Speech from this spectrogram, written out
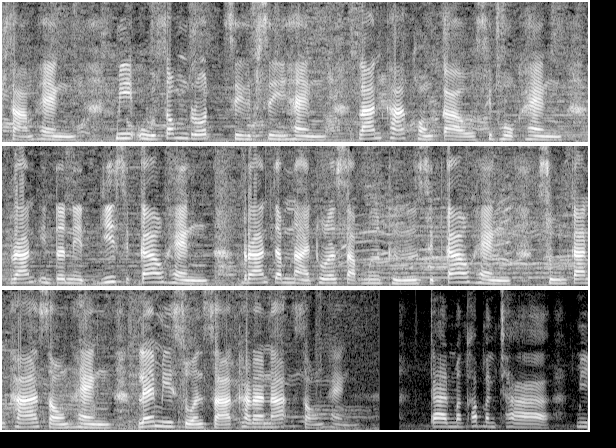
23 แห่ง มีอู่ซ่อมรถ 44 แห่ง ร้านค้าของเก่า 16 แห่ง ร้านอินเทอร์เน็ต 29 แห่ง ร้านจำหน่ายโทรศัพท์มือถือ 19 แห่ง ศูนย์การค้า 2 แห่ง และมีสวนสาธารณะ 2 แห่งการบังคับบัญชา มี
